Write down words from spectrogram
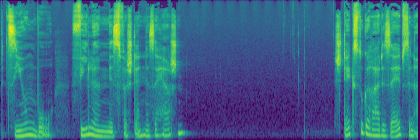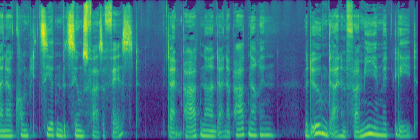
Beziehungen, wo viele Missverständnisse herrschen? Steckst du gerade selbst in einer komplizierten Beziehungsphase fest? Deinem Partner, deiner Partnerin, mit irgendeinem Familienmitglied?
